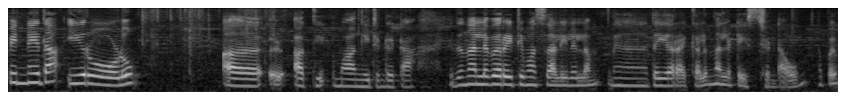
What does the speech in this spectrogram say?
പിന്നെ ഇതാ ഈ റോളും ആക്കി വാങ്ങിയിട്ടുണ്ട് കേട്ടോ ഇത് നല്ല വെറൈറ്റി മസാലയിലെല്ലാം തയ്യാറാക്കിയാലും നല്ല ടേസ്റ്റ് ഉണ്ടാവും. അപ്പം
